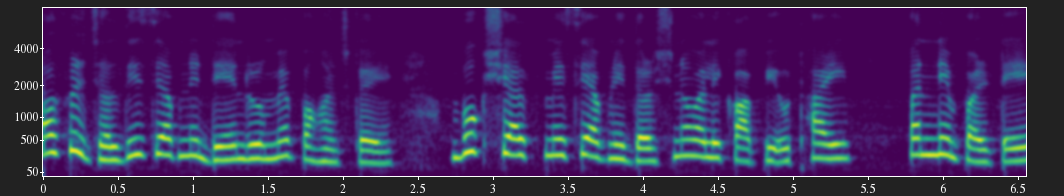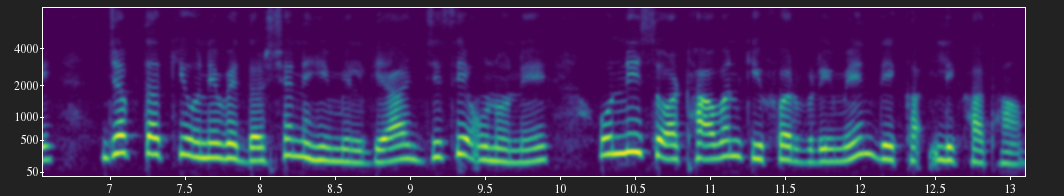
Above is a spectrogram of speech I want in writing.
और फिर जल्दी से अपने डेन रूम में पहुँच गए। बुक शेल्फ में से अपनी दर्शनों वाली कॉपी उठाई पन्ने पलटे, जब तक कि उन्हें वह दर्शन नहीं मिल गया, जिसे उन्होंने उन्नीस सौ अठावन की फरवरी में देखा, लिखा था।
